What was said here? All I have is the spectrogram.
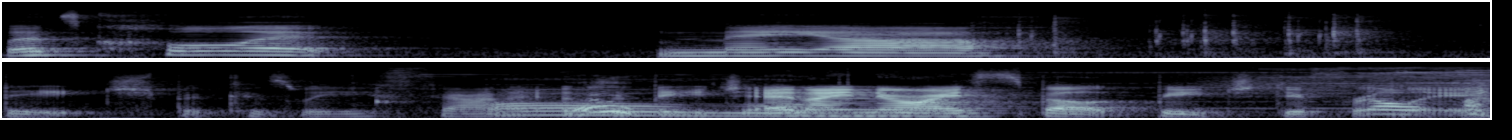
Let's call it Maya Beach because we found it at the Oh, beach. And I know I Lorna. spelled beach differently.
